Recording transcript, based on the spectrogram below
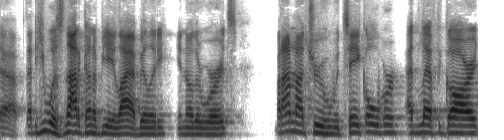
uh, that he was not going to be a liability, in other words. But I'm not sure who would take over at left guard.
